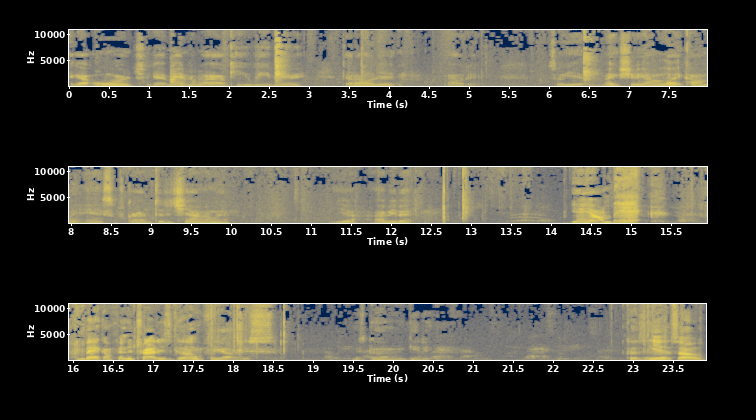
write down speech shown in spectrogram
they got orange, they got mandarin wild, kiwi berry, got all that, all that. So yeah, make sure y'all like, comment, and subscribe to the channel. And yeah, I'll be back. Yeah, I'm back. I'm back. I'm finna try this gum for y'all. This this gum, let me get it. Cause yeah, so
